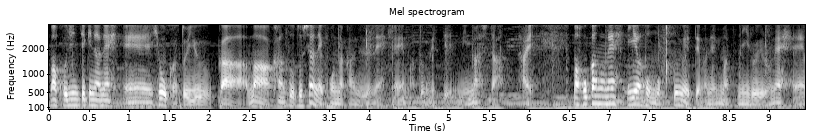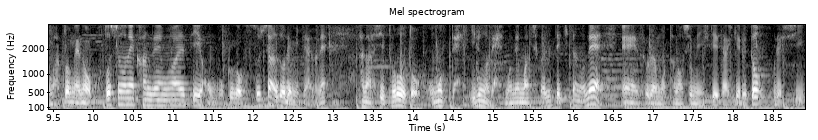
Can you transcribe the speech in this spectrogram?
まあ、個人的なね、えー、評価というか、まあ、感想としてはねこんな感じでね、え、まとめてみました。はいまあ、他のねイヤホンも含めて、まあ、年末にいろいろね、えー、まとめの今年のね完全 YS イヤホン僕が押すとしたらどれみたいなね話取ろうと思っているのでもう年末近づいてきたので、えー、それも楽しみにしていただけると嬉しい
